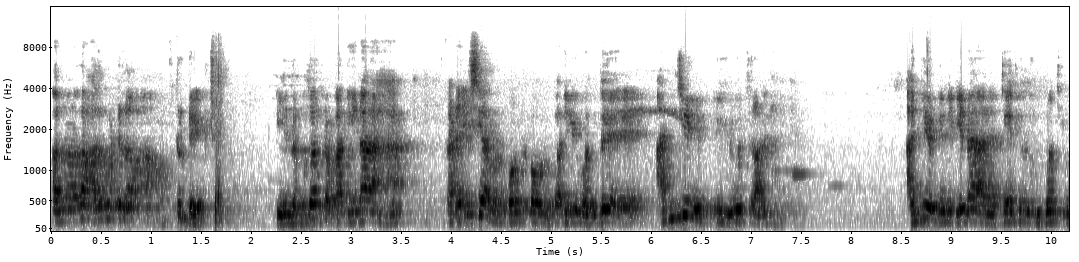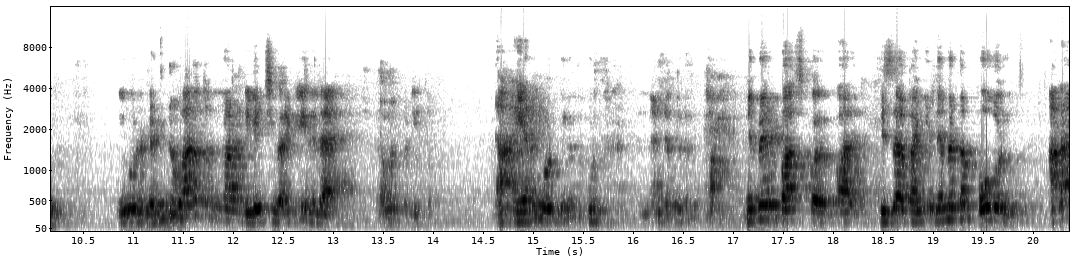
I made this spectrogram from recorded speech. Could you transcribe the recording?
அதனாலதான் அது மட்டும் இல்லாம அப் டு டேட் இந்த புத்தகத்தை பாத்தீங்கன்னா கடைசி அவர் போட்டுள்ள ஒரு பதிவு வந்து அஞ்சு எட்டு இருபத்தி நாலு அஞ்சு எட்டு இன்னைக்குன்னா தேதி முப்பத்தி ஒன்று. இது ஒரு ரெண்டு வாரத்துக்கு முன்னாடி நிகழ்ச்சி வரைக்கும் இதுல கவர் பண்ணிட்டோம். நான் எனக்கு ஒரு விருது கொடுத்தேன் நல்ல விருது. இந்த மாதிரி பாஸ் விசா வாங்கி இந்த மாதிரி தான் போகணும். ஆனா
